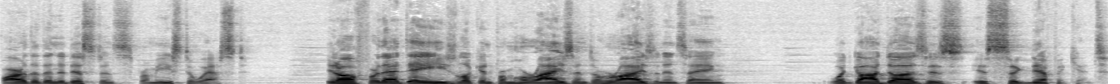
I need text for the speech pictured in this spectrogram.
Farther than the distance from east to west. You know, for that day, he's looking from horizon to horizon and saying, what God does is, is significant.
